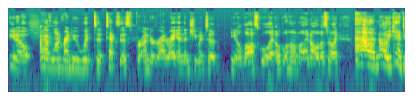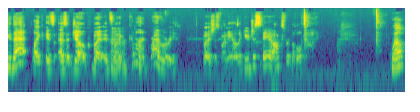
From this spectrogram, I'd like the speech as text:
you know I have one friend who went to Texas for undergrad, right, and then she went to you know law school at Oklahoma, and all of us are like, ah, no, you can't do that. Like it's as a joke, but it's Mm. like, come on, rivalry. But it's just funny. I was like, you just stay at Oxford the whole time. Well,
